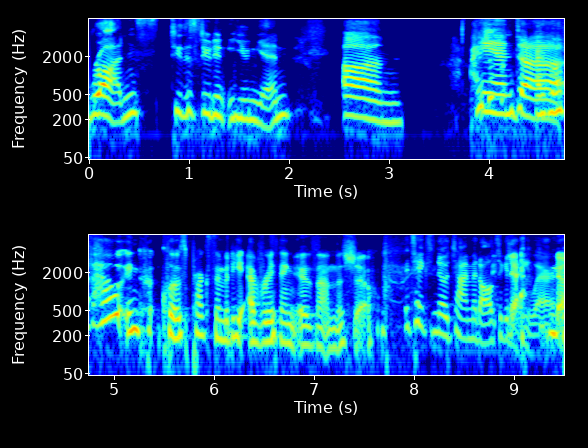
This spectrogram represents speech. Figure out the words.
runs to the student union. Um, I just- and uh, I love how in close proximity everything is on the show. it takes no time at all to get Yeah, anywhere. No.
